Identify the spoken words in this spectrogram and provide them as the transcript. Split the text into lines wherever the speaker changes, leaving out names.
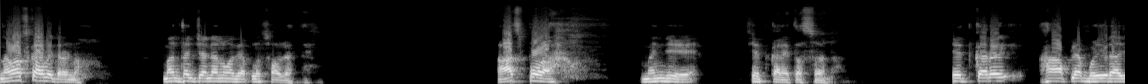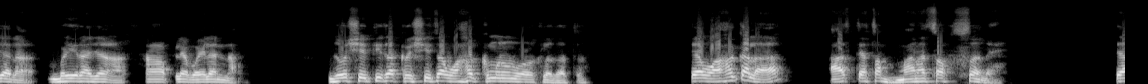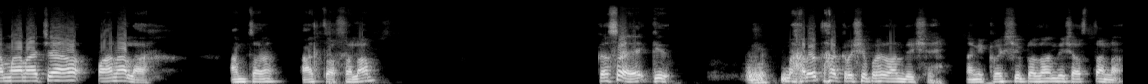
नमस्कार मित्रांनो. मंथन चॅनलमध्ये आपलं स्वागत आहे. आज पोळा म्हणजे शेतकऱ्याचा सण. शेतकरी हा आपल्या बळीराजाला बळीराजा हा आपल्या बैलांना जो शेतीचा कृषीचा वाहक म्हणून ओळखलं जात. त्या वाहकाला आज त्याचा मानाचा सण आहे. त्या मानाच्या पानाला आमचा आजचा सलाम. कसं आहे की भारत हा कृषीप्रधान देश आहे. आणि कृषीप्रधान देश असताना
